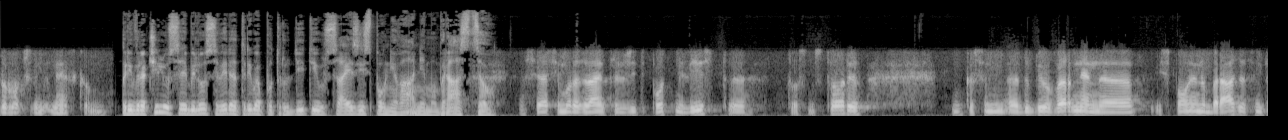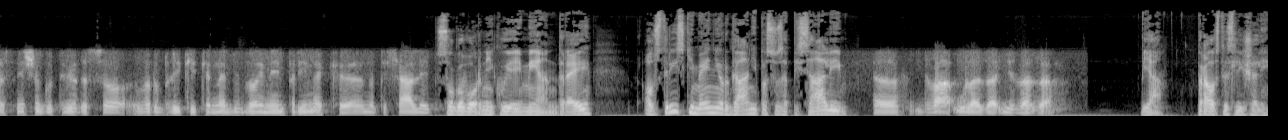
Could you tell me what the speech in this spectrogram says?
določenim zneskom. Pri vračilu se je bilo seveda treba potruditi vsaj z izpolnjevanjem obrazcev. Seveda si mora zraven preložiti potni list, to sem storil. In ko sem dobil vrnjen izpolnjen obrazec, sem presenečen ugotovil, da so v rubriki, ker ne bi bilo ime in primek, napisali. Sogovorniku je ime Andrej, avstrijski meni organi pa so zapisali. Dva ulaza izlaza. Ja. Prav ste slišali.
